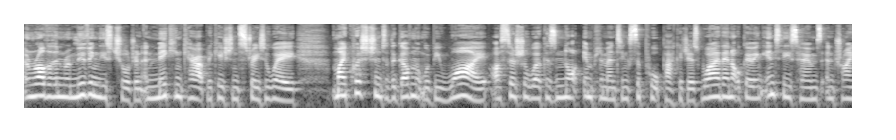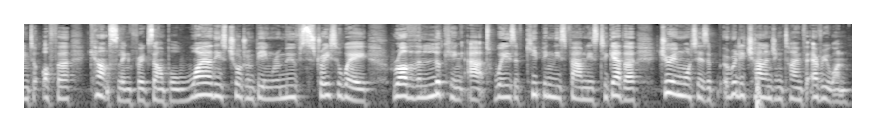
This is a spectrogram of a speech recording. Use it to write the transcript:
And rather than removing these children and making care applications straight away, my question to the government would be why are social workers not implementing support packages? Why are they not going into these homes and trying to offer counselling, for example? Why are these children being removed straight away rather than looking at ways of keeping these families together during what is a, a really challenging time for everyone?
